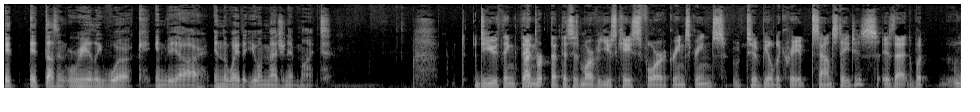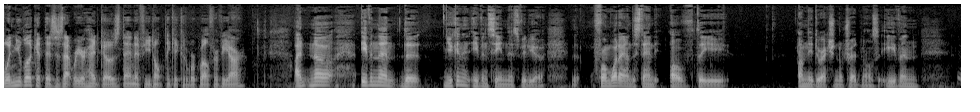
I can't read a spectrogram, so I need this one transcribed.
it it doesn't really work in VR in the way that you imagine it might. Do you think then per- that this is more of a use case for green screens to be able to create sound stages? Is that what when you look at this, is that where your head goes then if you don't think it could work well for VR? I no, even then the you can even see in this video, from what I understand of the omnidirectional treadmills, even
